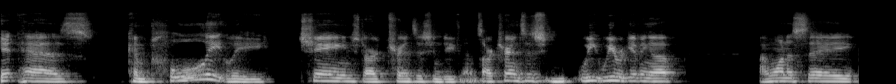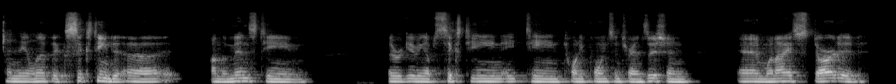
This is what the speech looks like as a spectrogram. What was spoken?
It has completely changed our transition defense. Our transition we we were giving up. I want to say in the Olympics, 16 to uh, on the men's team, they were giving up 16, 18, 20 points in transition. And when I started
